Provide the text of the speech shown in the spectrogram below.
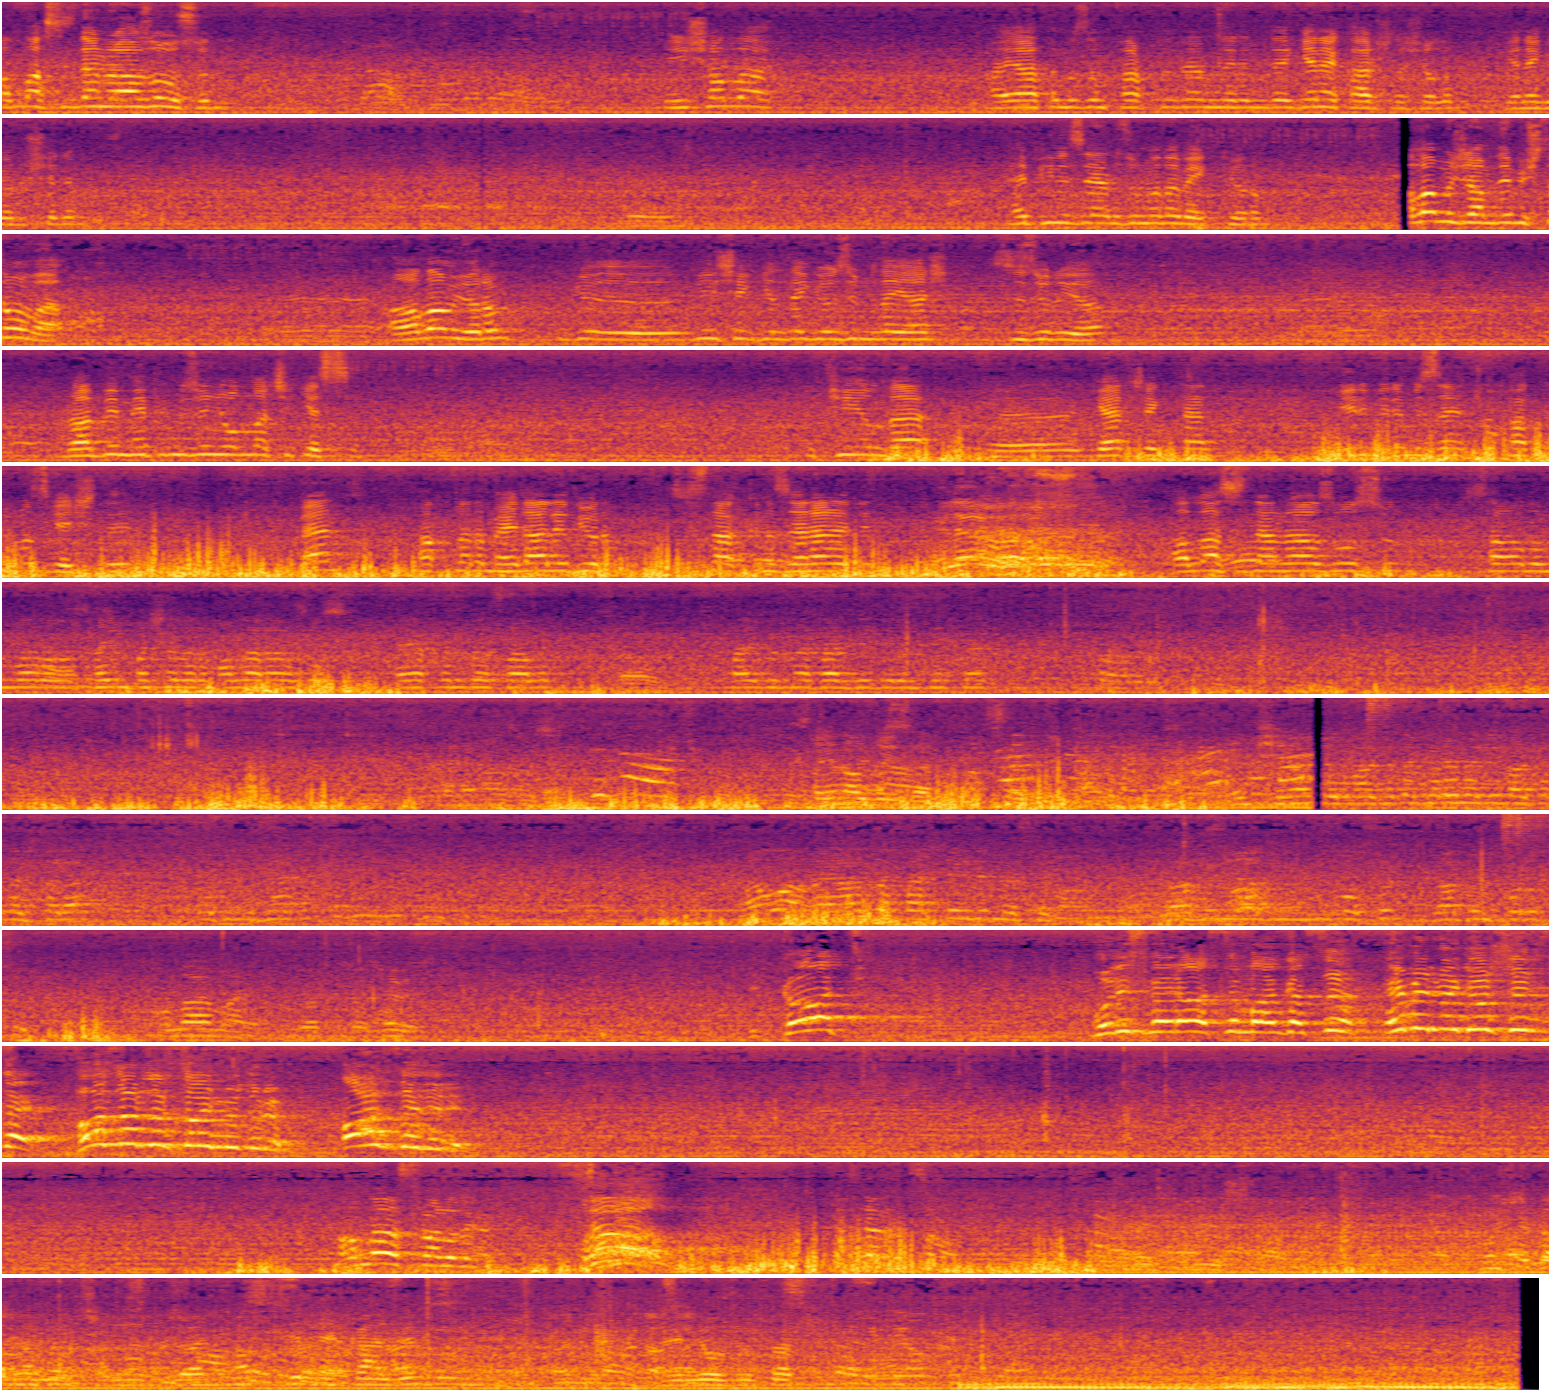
Allah sizden razı olsun. İnşallah hayatımızın farklı dönemlerinde gene karşılaşalım, gene görüşelim. Hepinizi Erzurum'a da bekliyorum. Ağlamayacağım demiştim ama e, ağlamıyorum. Bir şekilde gözümde yaş süzülüyor. Ee, Rabbim hepimizin yolunu açık etsin. İki yılda e, gerçekten birbirimize çok hakkımız geçti. Ben haklarımı helal ediyorum. Siz de hakkınızı helal edin. Helal olsun. Allah sizden razı olsun. Sağ olun, var olun. Sayın paşalarım Allah razı olsun. Ayaklarınıza sağlık. Saygılarımı efendim ediyorum tekrar. Sağ olun. Sayın Albayım. Hemşire alıyorum arkada göremediğim arkadaşlara. Hepinize. Ayağınıza taş değdirmesin. Rabbim yardımcınız olsun. Rabbim korusun. Allah'a emanet. Evet. Dikkat! Polis Merasim Bankası emir ve görüşünüzde hazırdır Sayın Müdürüm. Arz ederim. Allah'a ısmarladık. Sağ ol. Bizler de sağ olun. Hoşçakalın. Sizinle kalbim. Hayırlı yolculuklar.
